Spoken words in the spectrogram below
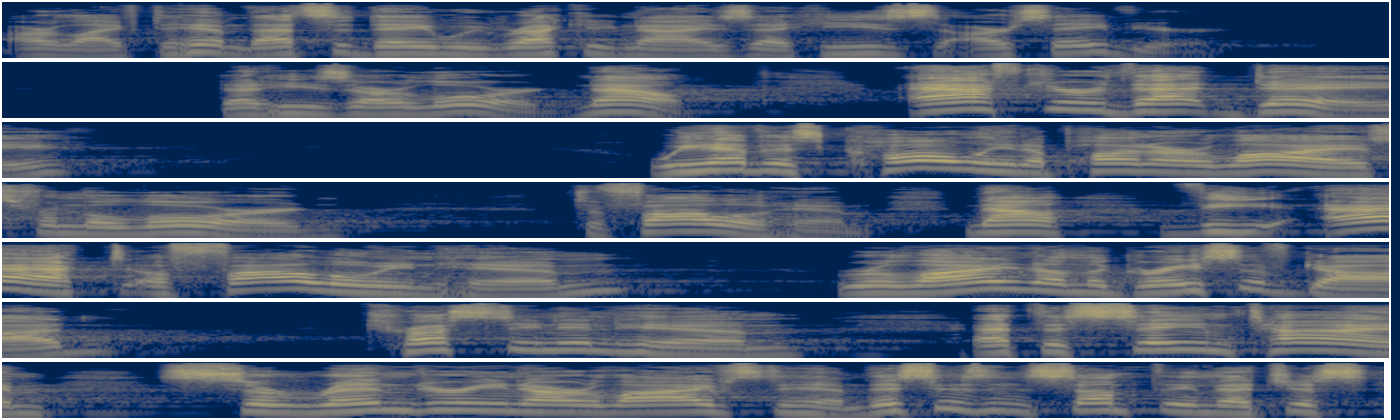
our life to Him. That's the day we recognize that He's our Savior, that He's our Lord. Now, after that day, we have this calling upon our lives from the Lord to follow him. Now, the act of following him, relying on the grace of God, trusting in him, at the same time, surrendering our lives to him. This isn't something that just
